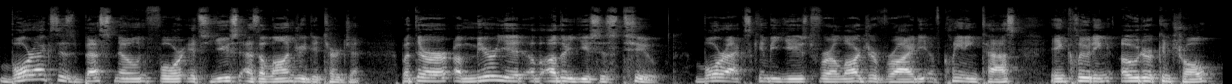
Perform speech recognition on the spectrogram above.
Borax is best known for its use as a laundry detergent, but there are a myriad of other uses too. Borax can be used for a larger variety of cleaning tasks, including odor control,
